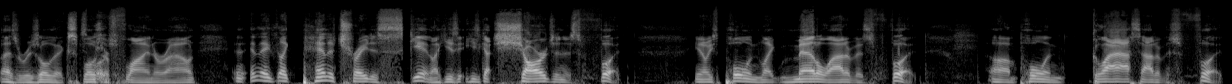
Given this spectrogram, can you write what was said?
as a result of the explosion, Explosion. flying around, and, and they like penetrate his skin. Like he's he's got shards in his foot. You know, he's pulling like metal out of his foot, um, pulling glass out of his foot,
